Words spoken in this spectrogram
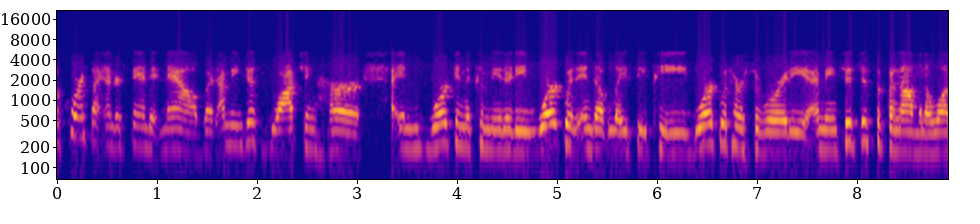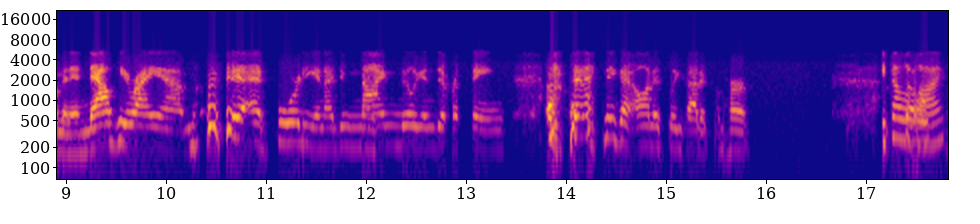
of course I understand it now, but I mean just watching her and work in the community, work with NAACP, work with her sorority. I mean, she's just a phenomenal woman. And now here I am at 40 and I do 9 million different things. and I think I honestly got it from her. Is So- alive?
